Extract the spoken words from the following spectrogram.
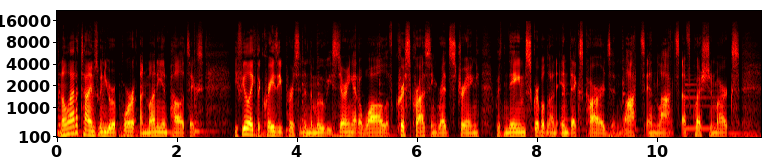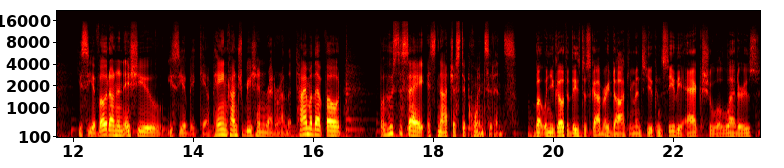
And a lot of times when you report on money and politics, you feel like the crazy person in the movie staring at a wall of crisscrossing red string with names scribbled on index cards and lots and lots of question marks. You see a vote on an issue, you see a big campaign contribution right around the time of that vote, but who's to say it's not just a coincidence? But when you go through these discovery documents, you can see the actual letters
